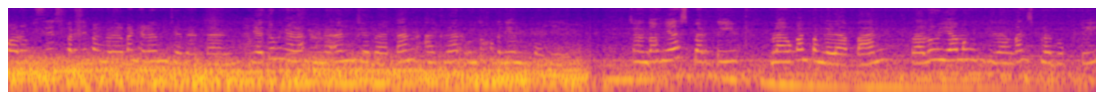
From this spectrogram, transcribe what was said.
Korupsi seperti penggelapan dalam jabatan, yaitu penyalahgunaan jabatan agar untuk kepentingan pribadi. Contohnya seperti melakukan penggelapan, lalu ia menghilangkan sebuah bukti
